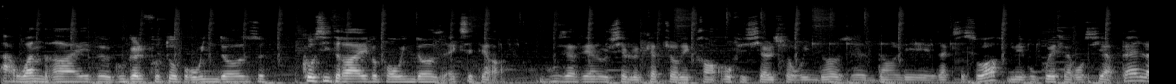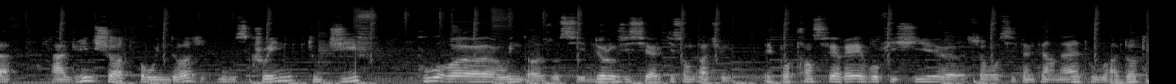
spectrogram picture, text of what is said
à OneDrive, Google Photo pour Windows, Cozy Drive pour Windows, etc. Vous avez un logiciel de capture d'écran officiel sur Windows dans les accessoires, mais vous pouvez faire aussi appel à GreenShot pour Windows ou Screen to GIF pour euh, Windows aussi, deux logiciels qui sont gratuits. Et pour transférer vos fichiers euh, sur vos sites internet ou à d'autres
